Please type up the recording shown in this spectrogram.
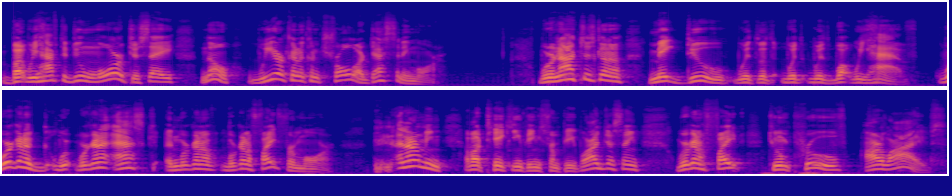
But we have to do more to say, no, we are going to control our destiny more. We're not just going to make do with, with, with, with what we have. we're gonna we're gonna ask and we're gonna we're gonna fight for more. And I don't mean about taking things from people. I'm just saying we're gonna fight to improve our lives.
